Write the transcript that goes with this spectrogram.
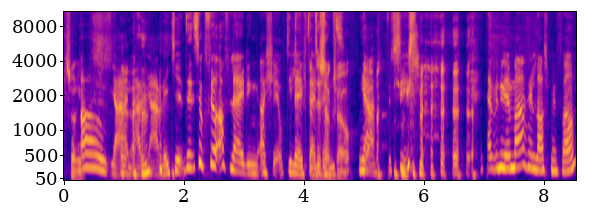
Sorry. Oh, ja, nou ja, weet je. Dit is ook veel afleiding als je op die leeftijd Het is bent. ook zo. Ja, precies. Hebben we nu helemaal geen last meer van.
